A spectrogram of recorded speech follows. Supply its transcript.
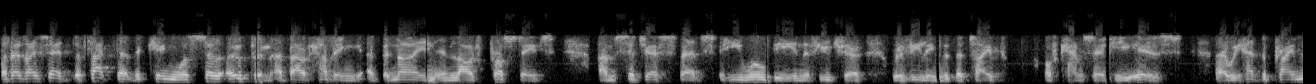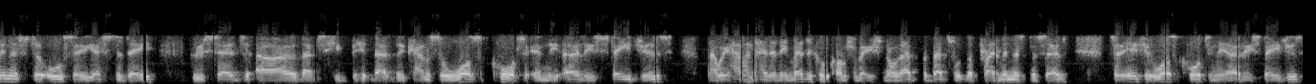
But as I said, the fact that the king was so open about having a benign enlarged prostate um, suggests that he will be in the future revealing the type of cancer he is. Uh, we had the prime minister also yesterday, who said uh, that he, that the cancer was caught in the early stages. Now we haven't had any medical confirmation of that, but that's what the prime minister said. So if it was caught in the early stages,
